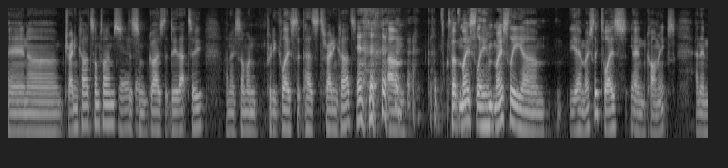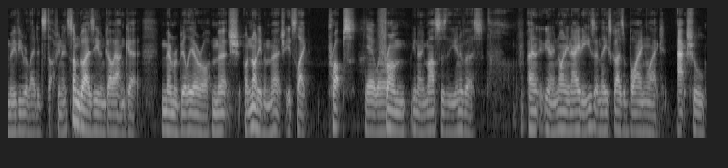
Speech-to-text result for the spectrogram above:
and um, trading cards sometimes. Yeah, There's okay. some guys that do that too. I know someone pretty close that has trading cards. um, but mostly, mostly, um, yeah, mostly toys Yeah. and comics, and then movie related stuff. You know, some guys even go out and get memorabilia or merch, or not even merch. It's like props Yeah, wow. from you know Masters of the Universe, and you know 1980s, and these guys are buying like actual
